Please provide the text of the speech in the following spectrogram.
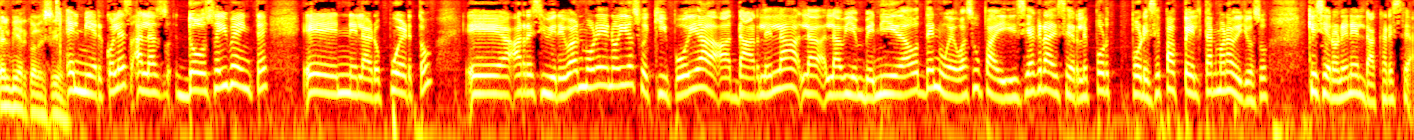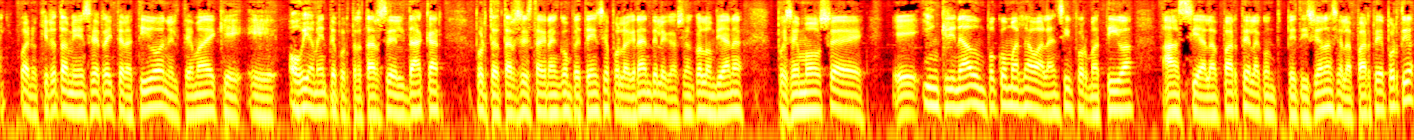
El miércoles, sí. el miércoles a las 12 y 20 eh, en el aeropuerto eh, a recibir a Iván Moreno y a su equipo y a, a darle la, la- la bienvenida de nuevo a su país y agradecerle por, por ese papel tan maravilloso que hicieron en el Dakar este año. Bueno, quiero también ser reiterativo en el tema de que, eh, obviamente, por tratarse del Dakar, por tratarse de esta gran competencia, por la gran delegación colombiana, pues hemos inclinado un poco más la balanza informativa hacia la parte de la competición, hacia la parte deportiva,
